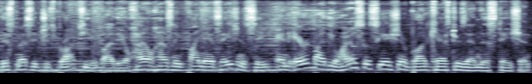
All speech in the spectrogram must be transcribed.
This message is brought to you by the Ohio Housing Finance Agency and aired by the Ohio Association of Broadcasters and this station.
